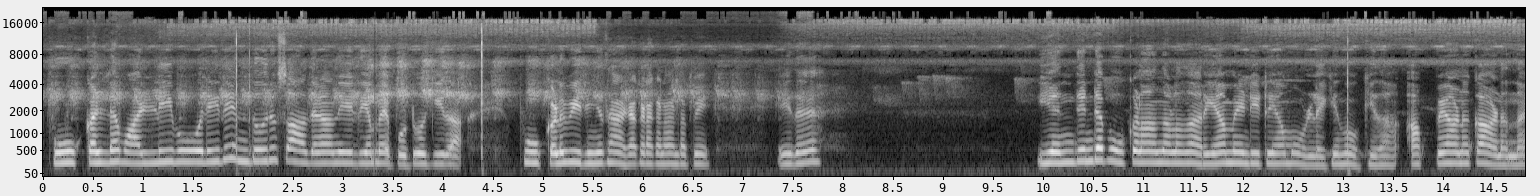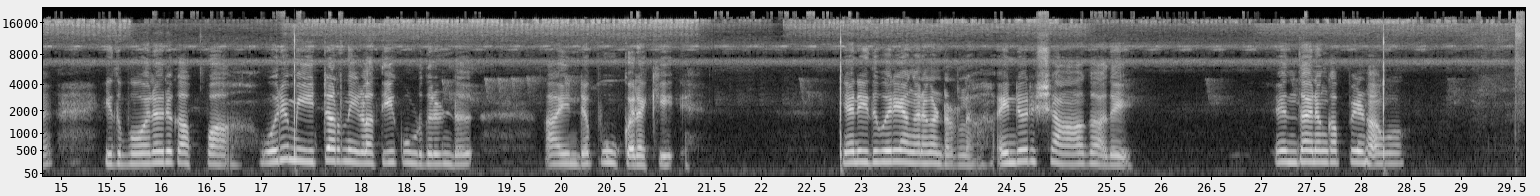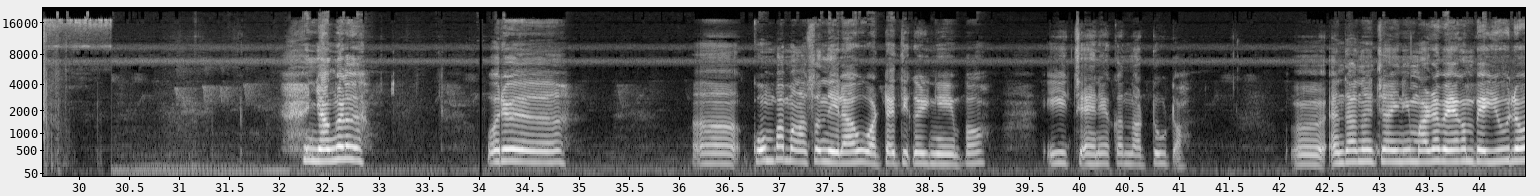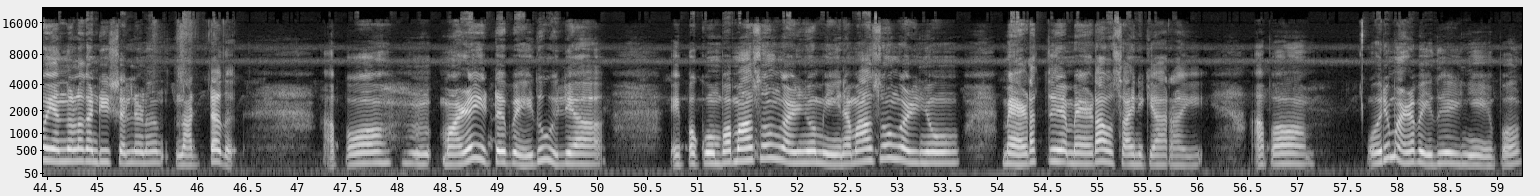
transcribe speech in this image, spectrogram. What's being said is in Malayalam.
പൂക്കളുടെ വള്ളി പോലെ ഇത് എന്തൊരു സാധനമാണെന്ന് എഴുതി ഞാൻ മേപ്പോട്ട് നോക്കിയതാ. പൂക്കൾ വിരിഞ്ഞ് താഴെ കിടക്കണ കണ്ടപ്പേ ഇത് എന്തിന്റെ പൂക്കളാണെന്നുള്ളത് അറിയാൻ വേണ്ടിയിട്ട് ഞാൻ മുകളിലേക്ക് നോക്കിയതാ. അപ്പയാണ് കാണുന്നത് ഇതുപോലെ ഒരു കപ്പ. ഒരു മീറ്റർ നീളത്തിൽ കൂടുതലുണ്ട് അതിന്റെ പൂക്കലയ്ക്ക് ഞാൻ ഇതുവരെ അങ്ങനെ കണ്ടിട്ടില്ല. അതിന്റെ ഒരു ശാഖ അതെ. എന്തായാലും കപ്പീണാവോ ഞങ്ങൾ ഒരു കുംഭമാസം നിലാവ് വട്ടെത്തി കഴിഞ്ഞ് കഴിയുമ്പോൾ ഈ ചേനയൊക്കെ നട്ടു കേട്ടോ എന്താണെന്ന് വെച്ചാൽ ഇനി മഴ വേഗം പെയ്യൂലോ എന്നുള്ള കണ്ടീഷനിലാണ് നട്ടത്. അപ്പോൾ മഴയിട്ട് പെയ്തുമില്ല ഇപ്പോൾ കുംഭമാസവും കഴിഞ്ഞു മീനമാസവും കഴിഞ്ഞു. മേടത്ത് മേട അവസാനിക്കാറായി. അപ്പോൾ ഒരു മഴ പെയ്തു കഴിഞ്ഞ് കഴിഞ്ഞപ്പോൾ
